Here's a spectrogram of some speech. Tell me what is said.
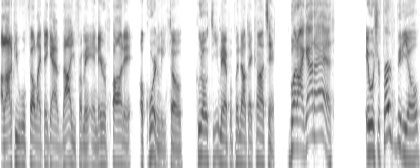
a lot of people felt like they got value from it and they responded accordingly. So kudos to you, man, for putting out that content. But I got to ask, it was your first video.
